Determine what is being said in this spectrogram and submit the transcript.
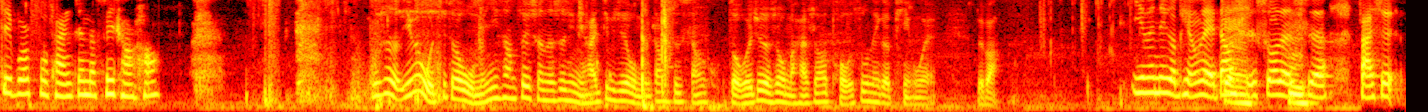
这波复盘真的非常好。不是，因为我记得我们印象最深的事情，你还记不记得我们当时想走回去的时候，我们还说要投诉那个评委，对吧？因为那个评委当时说的是法学，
